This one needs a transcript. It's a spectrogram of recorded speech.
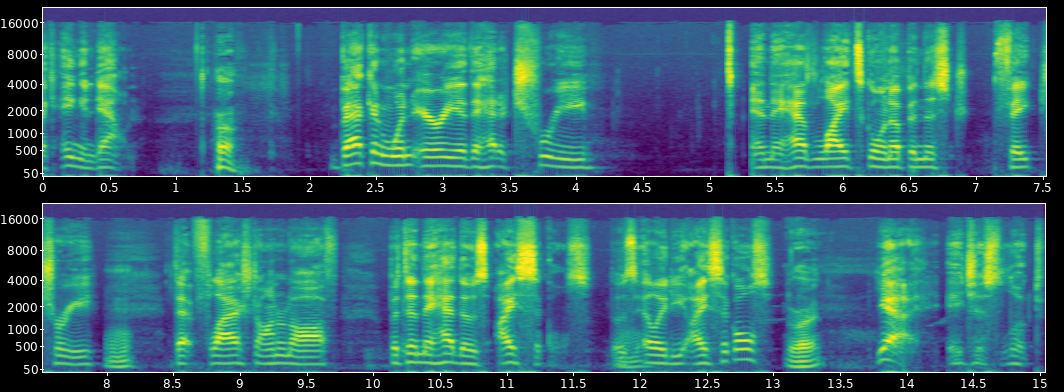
like hanging down. Huh. back in one area they had a tree and they had lights going up in this tr- fake tree that flashed on and off but then they had those icicles those led icicles. Right. yeah it just looked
